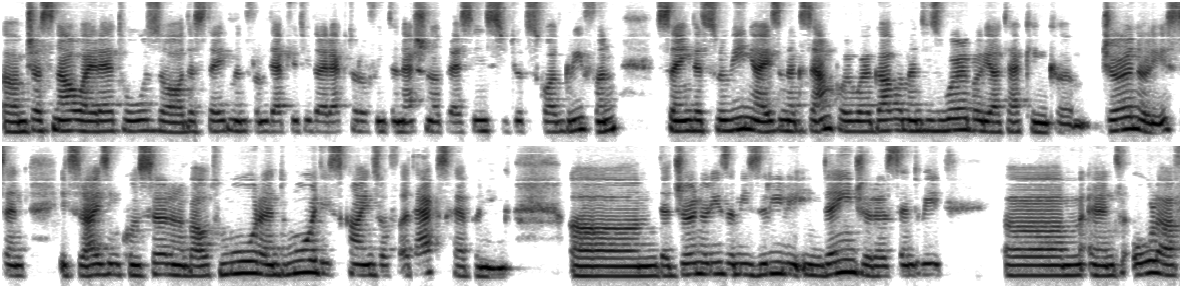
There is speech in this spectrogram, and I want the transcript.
Um, just now, I read also the statement from Deputy Director of International Press Institute, Scott Griffin, saying that Slovenia is an example where government is verbally attacking um, journalists, and it's rising concern about more and more these kinds of attacks happening. Um, that journalism is really in dangerous, and we um, and all of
